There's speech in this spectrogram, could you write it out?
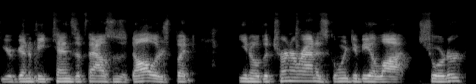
You're going to be tens of thousands of dollars, but you know the turnaround is going to be a lot shorter.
